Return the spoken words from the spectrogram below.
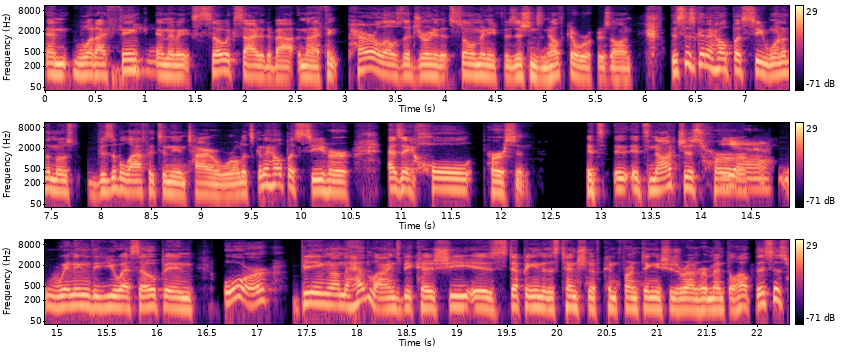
And what I think, mm-hmm. and I'm so excited about, and that I think parallels the journey that so many physicians and healthcare workers on, this is going to help us see one of the most visible athletes in the entire world. It's going to help us see her as a whole person it's it's not just her yeah. winning the US Open or being on the headlines because she is stepping into this tension of confronting issues around her mental health. This is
